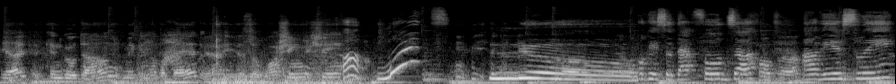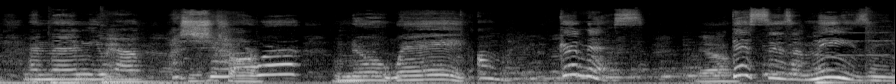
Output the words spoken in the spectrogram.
Yeah, it can go down and make another bed. Yeah, here's a washing machine. Oh, what? No. Okay, so that folds up, Folds up. obviously, and then you have a a shower. shower. No way. Oh my goodness. Yeah. This is amazing.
